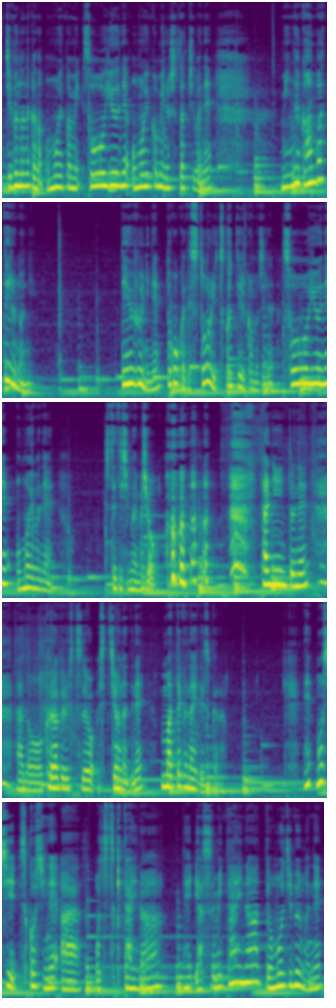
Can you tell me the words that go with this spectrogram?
自分の中の思い込みそういうね思い込みの人たちはねみんな頑張っているのに。っていうふうにねどこかでストーリー作っているかもしれない。そういうね思いはね捨ててしまいましょう。他人とねあの比べる必要必要なんてね全くないですから、ね、もし少しねあ落ち着きたいな、ね、休みたいなって思う自分がね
